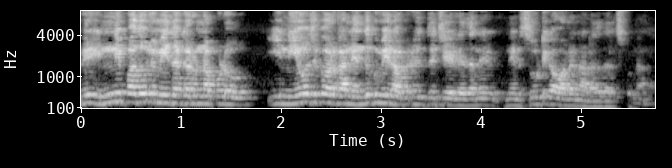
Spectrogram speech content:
మీరు ఇన్ని పదవులు మీ దగ్గర ఉన్నప్పుడు ఈ నియోజకవర్గాన్ని ఎందుకు మీరు అభివృద్ధి చేయలేదని నేను సూటిగా వాళ్ళని అడగదలుచుకున్నాను.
